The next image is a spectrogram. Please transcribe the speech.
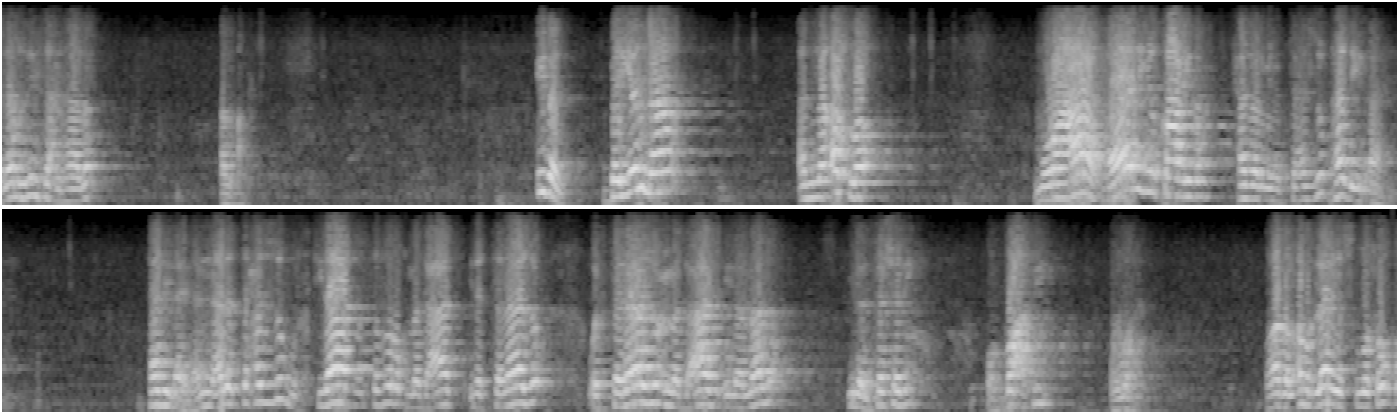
كلام ليس عن هذا الأمر. إذا بينا أن أصل مراعاة هذه القاعدة حذر من التحزب هذه الآية. هذه الآية لأن هذا التحزب والاختلاف والتفرق مدعاة إلى التنازع والتنازع مدعاة إلى ماذا؟ إلى الفشل والضعف والوهن. وهذا الأمر لا يصلح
